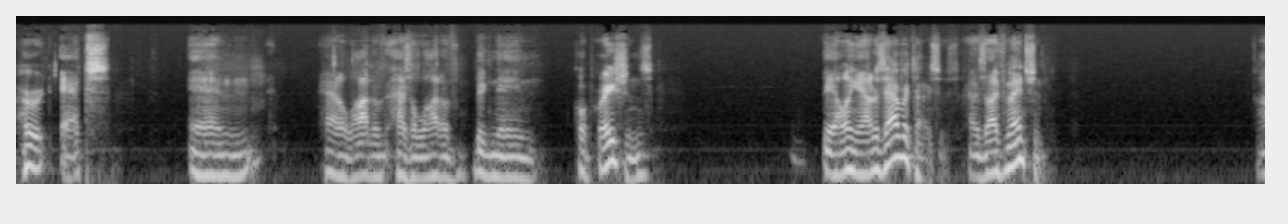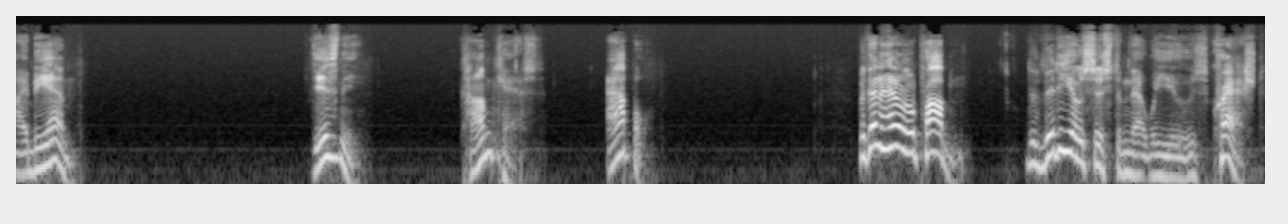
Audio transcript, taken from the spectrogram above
hurt X and had a lot of has a lot of big name corporations bailing out his advertisers, as I've mentioned. IBM, Disney, Comcast, Apple. But then I had a little problem. The video system that we use crashed.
